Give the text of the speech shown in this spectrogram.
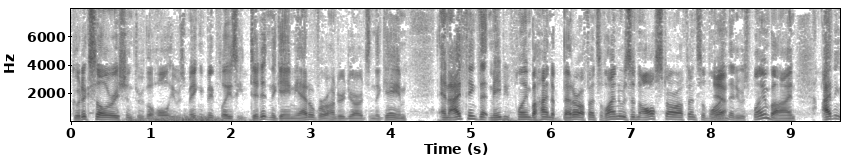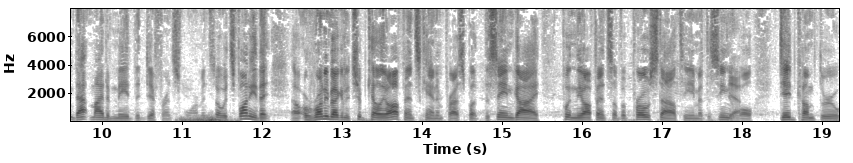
good acceleration through the hole. He was making big plays. He did it in the game. He had over 100 yards in the game. And I think that maybe playing behind a better offensive line, it was an all star offensive line Yeah. that he was playing behind, I think that might have made the difference for him. And so it's funny that uh, a running back in a Chip Kelly offense can't impress, but the same guy putting the offense of a pro style team at the Senior Yeah. Bowl did come through.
